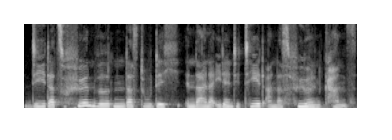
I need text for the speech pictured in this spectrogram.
die dazu führen würden, dass du dich in deiner Identität anders fühlen kannst.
